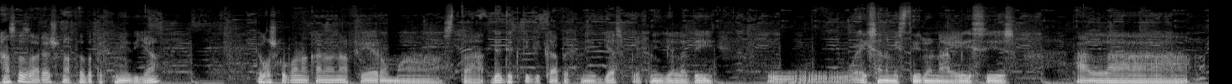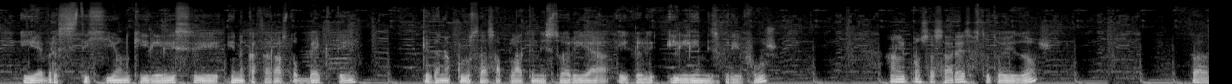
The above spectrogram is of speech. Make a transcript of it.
Αν σας αρέσουν αυτά τα παιχνίδια, έχω σκοπό να κάνω ένα αφιέρωμα στα detectivικά παιχνίδια, σε παιχνίδια δηλαδή που έχεις ένα μυστήριο να λύσεις, αλλά η έβρεση στοιχείων και η λύση είναι καθαρά στον παίκτη και δεν ακολουθάς απλά την ιστορία ή, ή λύνεις γρίφους. Αν λοιπόν σας αρέσει αυτό το είδος, θα,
